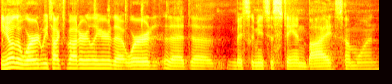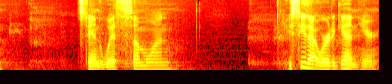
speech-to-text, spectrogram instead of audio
You know the word we talked about earlier? That word that uh, basically means to stand by someone, stand with someone. You see that word again here,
